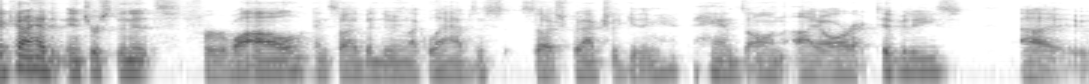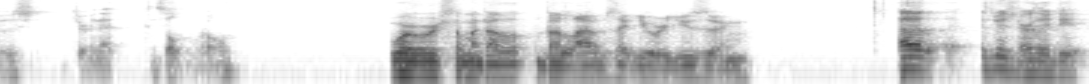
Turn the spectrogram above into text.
I kind of had an interest in it for a while, and so I've been doing like labs and such. But actually, getting hands-on IR activities, uh, it was during that consultant role. Where were some of the, the labs that you were using? Uh, as mentioned earlier, D-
